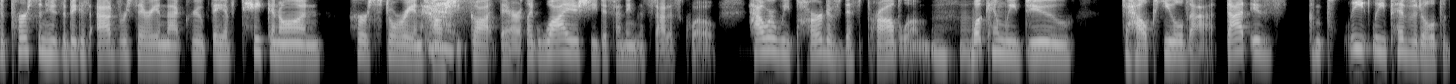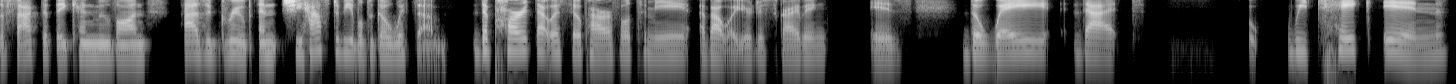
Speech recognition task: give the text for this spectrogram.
the person who's the biggest adversary in that group, they have taken on her story and how yes. she got there. Like, why is she defending the status quo? How are we part of this problem? Mm-hmm. What can we do to help heal that? That is completely pivotal to the fact that they can move on as a group. And she has to be able to go with them. The part that was so powerful to me about what you're describing is the way that we take in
